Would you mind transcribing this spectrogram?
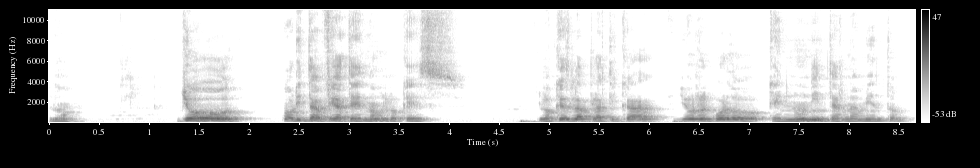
No. Yo, ahorita, fíjate, ¿no? Lo que es lo que es la plática, yo recuerdo que en un internamiento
